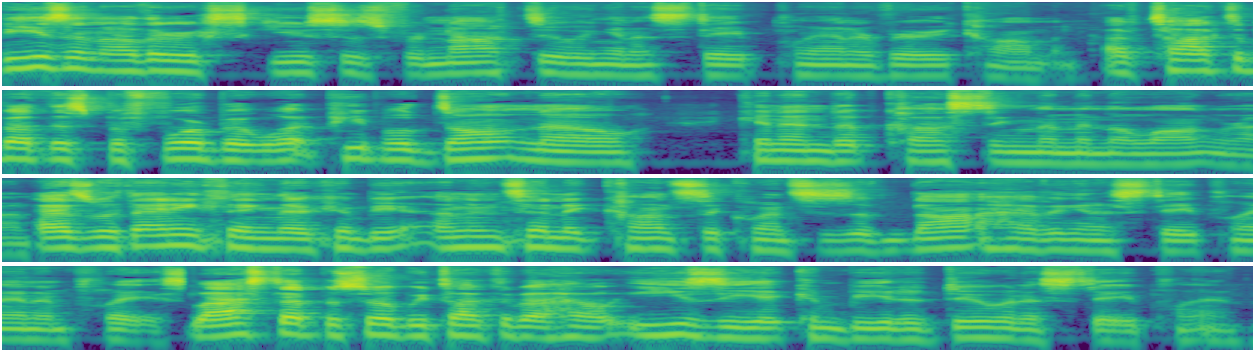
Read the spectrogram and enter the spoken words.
These and other excuses for not doing an estate plan are very common. I've talked about this before, but what people don't know can end up costing them in the long run. As with anything, there can be unintended consequences of not having an estate plan in place. Last episode, we talked about how easy it can be to do an estate plan.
